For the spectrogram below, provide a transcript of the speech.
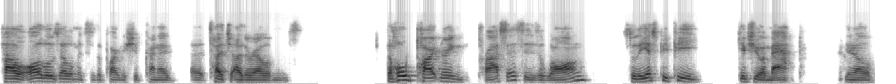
how all those elements of the partnership kind of uh, touch other elements. The whole partnering process is long, so the SPP gives you a map. You know,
